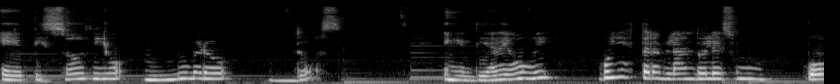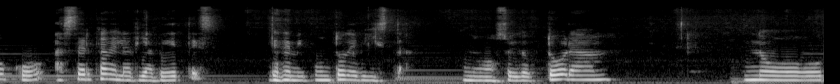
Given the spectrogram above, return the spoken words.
episodio número 2. En el día de hoy voy a estar hablándoles un poco acerca de la diabetes desde mi punto de vista. No soy doctora, no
